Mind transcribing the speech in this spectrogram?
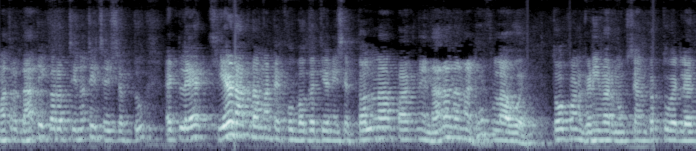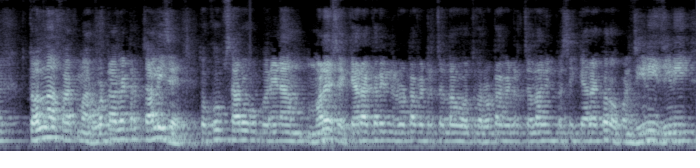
માત્ર દાંતી કરપથી નથી થઈ શકતું. એટલે ખેડ આપણા માટે ખૂબ અગત્યની છે. તલના પાકને નાના નાના ઢેફલા હોય, તો પણ ઘણીવાર નુકસાન કરતું એટલે તલના પાકમાં રોટાવેટર ચાલી જાય, તો ખૂબ સારું પરિણામ મળે છે. ક્યારા કરીને રોટાવેટર ચલાવો અથવા રોટાવેટર ચલાવીને પછી ક્યારે કરો? પણ ઝીણી ઝીણી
